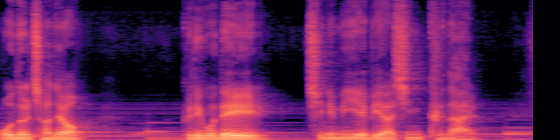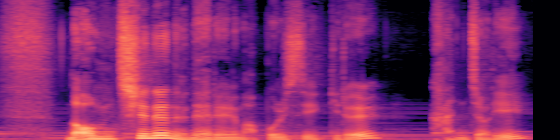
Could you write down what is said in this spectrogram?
오늘 저녁 그리고 내일 주님이 예배하신 그날 넘치는 은혜를 맛볼 수 있기를 간절히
